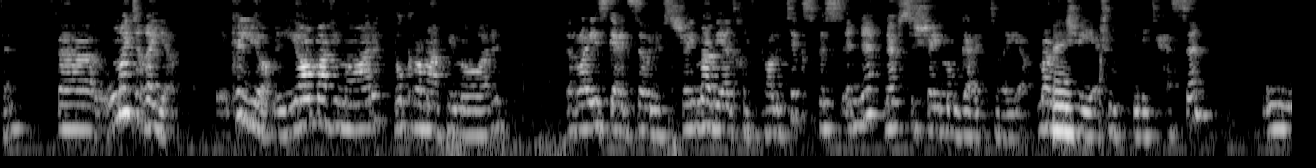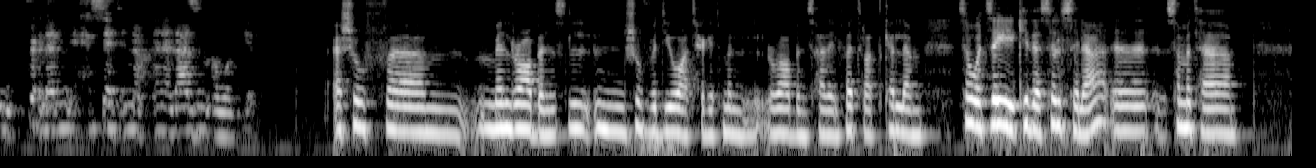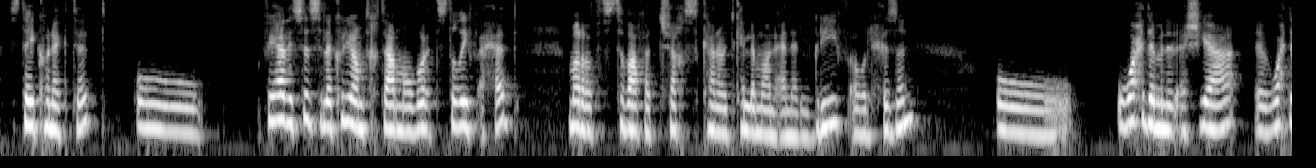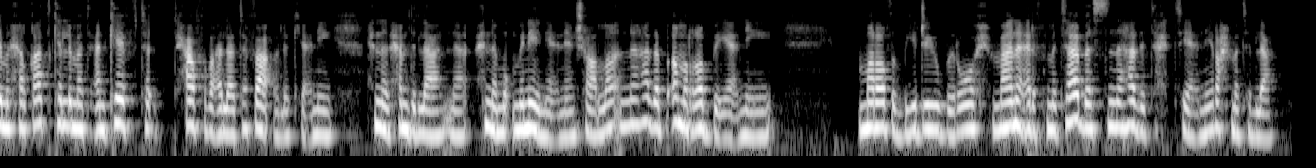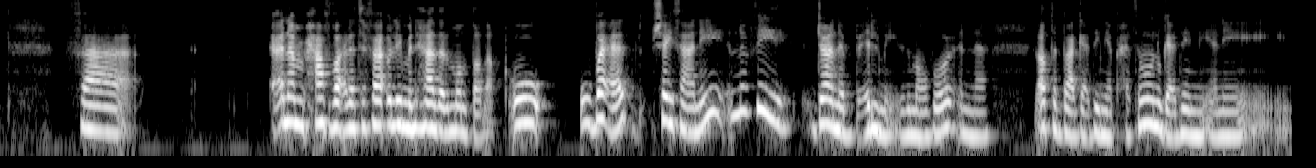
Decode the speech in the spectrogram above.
ف وما يتغير. كل يوم اليوم ما في موارد بكرة ما في موارد. الرئيس قاعد يسوي نفس الشيء ما أبي أدخل في politics بس إنه نفس الشيء مو قاعد يتغير. ما إيه. في شيء أشوف اللي يتحسن. وفعلا حسيت إنه أنا لازم أوقف. أشوف ميل روبنز نشوف فيديوهات حقت ميل روبنز هذه الفترة تكلم سوت زي كذا سلسلة آه، سمتها Stay Connected. وفي هذه السلسلة كل يوم تختار موضوع تستضيف أحد. مرة استضافت شخص كانوا يتكلمون عن الجريف أو الحزن. و... وواحدة من الأشياء واحدة من الحلقات تكلمت عن كيف تحافظ على تفاؤلك يعني إحنا الحمد لله إن إحنا مؤمنين يعني إن شاء الله إن هذا بأمر ربي. يعني مرض بيجي وبيروح ما نعرف متى بس إن هذا تحت يعني رحمة الله. ف أنا محافظة على تفاؤلي من هذا المنطلق. و... وبعد شيء ثاني انه في جانب علمي للموضوع إن الأطباء قاعدين يبحثون وقاعدين يعني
